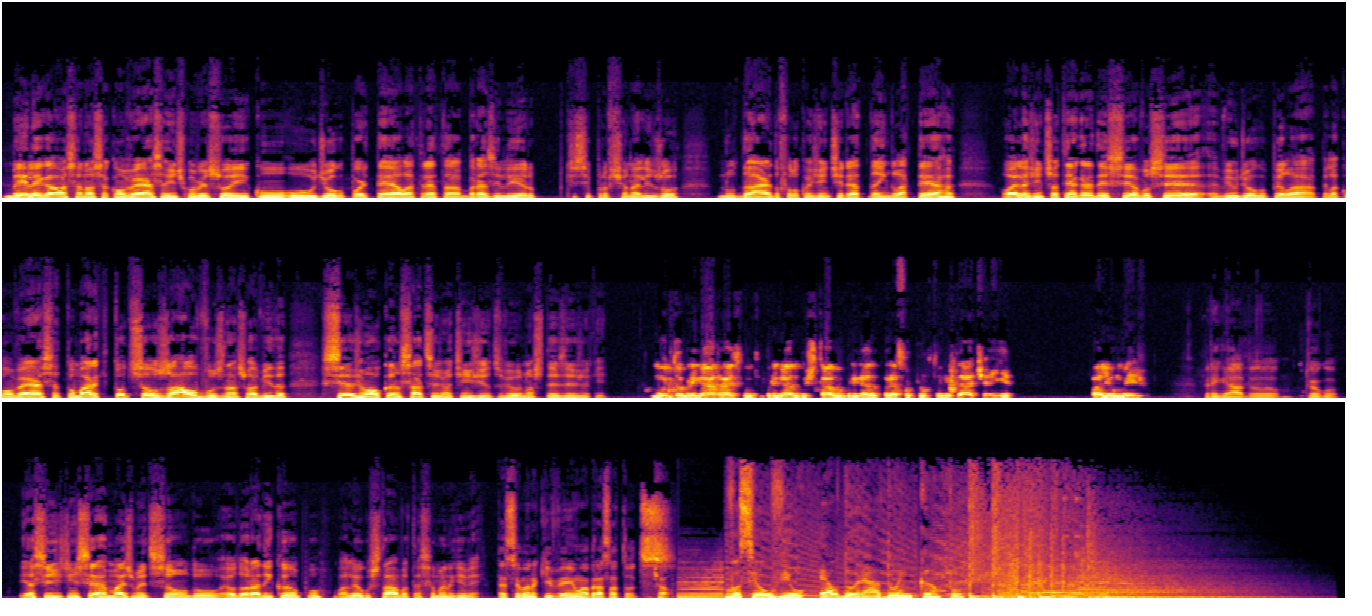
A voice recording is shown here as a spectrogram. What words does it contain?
Bem legal essa nossa conversa, a gente conversou aí com o Diogo Portela, atleta brasileiro que se profissionalizou no dardo, falou com a gente direto da Inglaterra. Olha, a gente só tem a agradecer a você, viu, Diogo, pela, pela conversa. Tomara que todos os seus alvos na sua vida sejam alcançados, sejam atingidos, viu? Nosso desejo aqui. Muito obrigado, Raíssa. Muito obrigado, Gustavo. Obrigado por essa oportunidade aí. Valeu mesmo. Obrigado, Diogo. E assim a gente encerra mais uma edição do Eldorado em Campo. Valeu, Gustavo. Até semana que vem. Até semana que vem. Um abraço a todos. Tchau. Você ouviu Eldorado em Campo.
